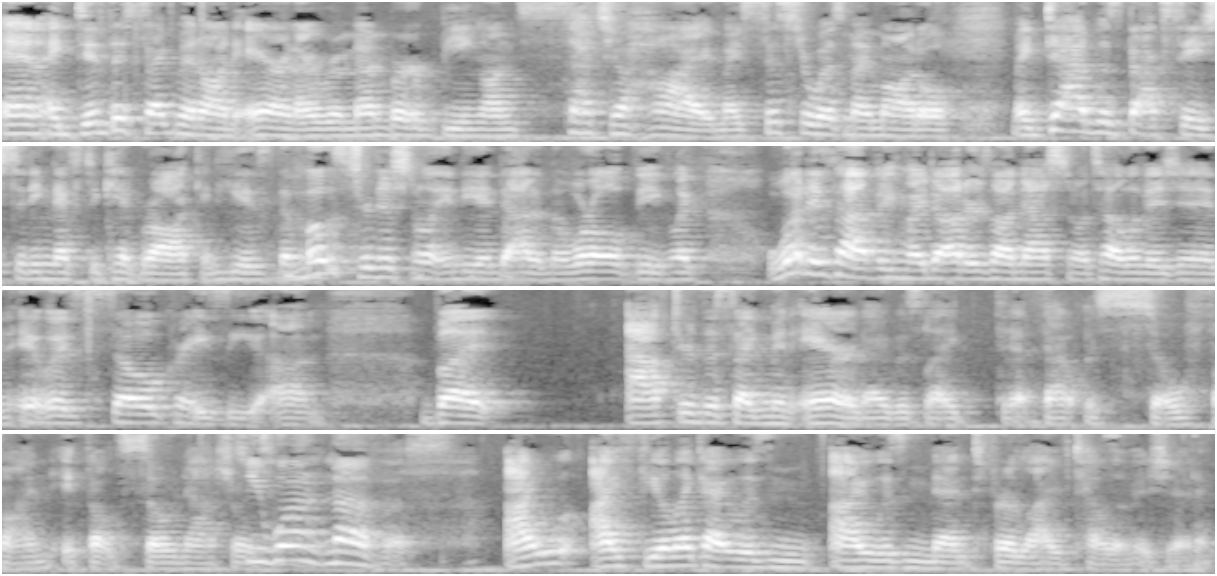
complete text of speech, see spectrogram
And I did this segment on air, and I remember being on such a high. My sister was my model. My dad was backstage sitting next to Kid Rock, and he is the most traditional Indian dad in the world, being like, What is happening? My daughter's on national television. It was so crazy. Um, but after the segment aired, I was like, that, that was so fun. It felt so natural. So you weren't nervous. I, I feel like I was I was meant for live television.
